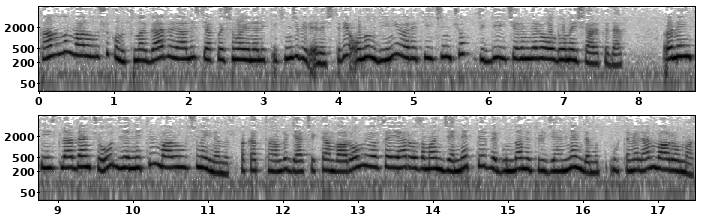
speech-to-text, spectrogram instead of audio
Tanrı'nın varoluşu konusunda gayri realist yaklaşıma yönelik ikinci bir eleştiri onun dini öğreti için çok ciddi içerimleri olduğuna işaret eder. Örneğin teistlerden çoğu cennetin varoluşuna inanır. Fakat Tanrı gerçekten var olmuyorsa eğer o zaman cennet de ve bundan ötürü cehennem de muhtemelen var olmaz.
